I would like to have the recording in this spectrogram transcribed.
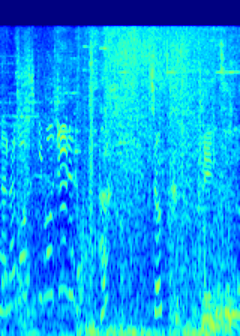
7号式モジュール。は？直。律令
